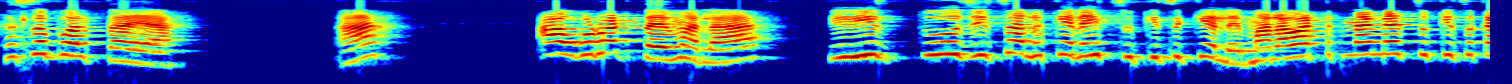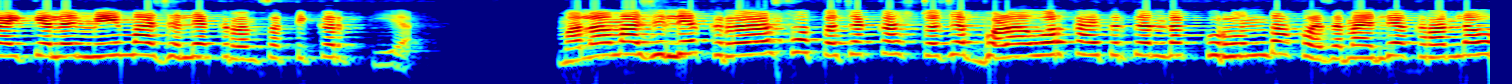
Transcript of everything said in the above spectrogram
कसं बोलताय या? आ? अवघड वाटतंय मला. ती तू जी चालू केलंय चुकीचं केलंय. मला वाटत नाही मी चुकीचं काय केलंय मी माझ्या लेकरांसाठी करते मला माझी लेकरं स्वतःच्या कष्टाच्या बळावर काहीतरी त्यांना करून दाखवायचं माझ्या लेकरांना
